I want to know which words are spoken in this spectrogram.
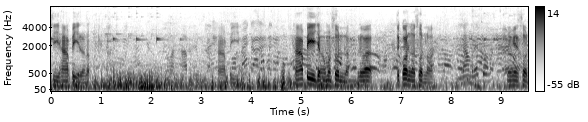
สี่ห้าปีแล้วเนาะประมาณห้าปีห้าปีห้าปีจังเอามาสนเหรอหรือว่าแต่ก้อนก็สนเหรอวะน้ำไม่ได้ช่วงยังเห็นสน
